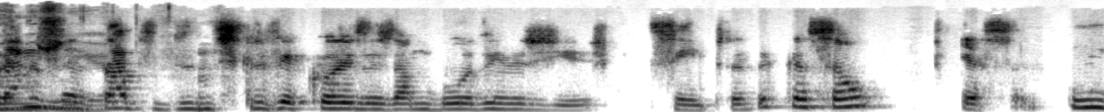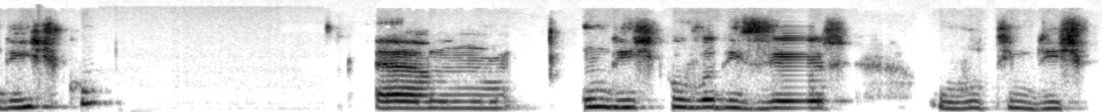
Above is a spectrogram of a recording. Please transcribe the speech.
dá-me vontade de descrever coisas, dá-me boas energias. Sim, portanto, a canção, essa. Um disco, um, um disco, vou dizer o último disco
